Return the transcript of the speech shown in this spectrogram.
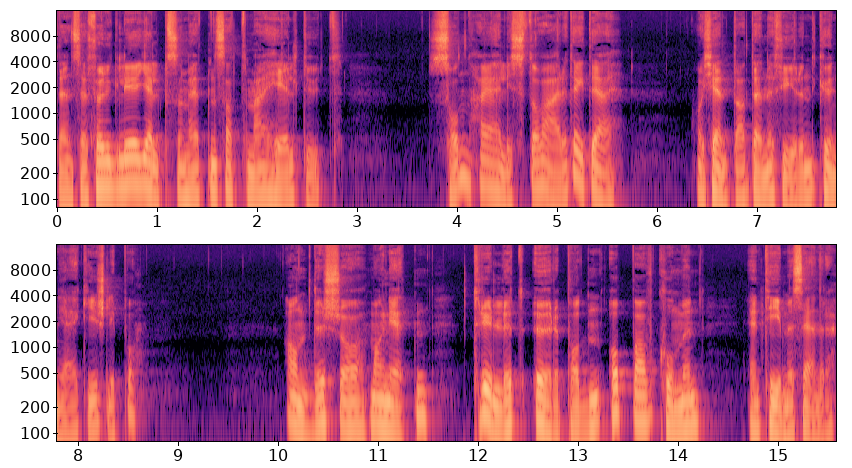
Den selvfølgelige hjelpsomheten satte meg helt ut. Sånn har jeg lyst til å være, tenkte jeg, og kjente at denne fyren kunne jeg ikke gi slipp på. Anders og magneten tryllet ørepodden opp av kummen en time senere.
